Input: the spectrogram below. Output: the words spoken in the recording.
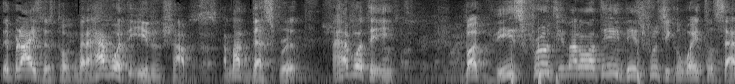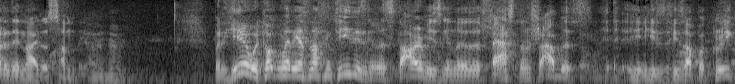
The Bryce is talking about, I have what to eat on Shabbos. I'm not desperate. I have what to eat. But these fruits, you're not allowed to eat. These fruits, you can wait till Saturday night or Sunday. Mm-hmm. But here we're talking about he has nothing to eat. He's going to starve. He's going to fast on Shabbos. he's, he's up a creek.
